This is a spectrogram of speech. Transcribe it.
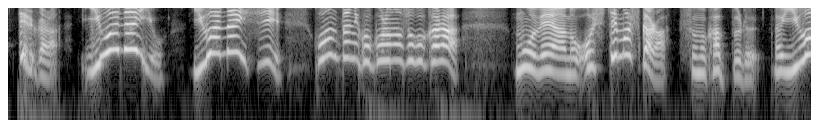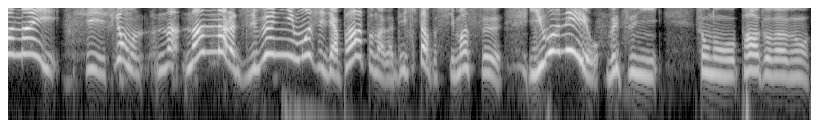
ってるから。言わないよ。言わないし本当に心の底からもうね、あの、押してますから、そのカップル。言わないし、しかも、な、なんなら自分にもしじゃあパートナーができたとします。言わねえよ、別に。その、パートナーの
